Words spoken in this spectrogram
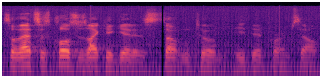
So that's as close as I could get as something to him he did for himself.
